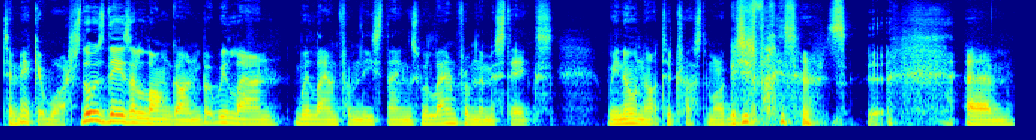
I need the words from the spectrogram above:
to make it worse. Those days are long gone, but we learn. We learn from these things. We learn from the mistakes. We know not to trust mortgage advisors. um,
